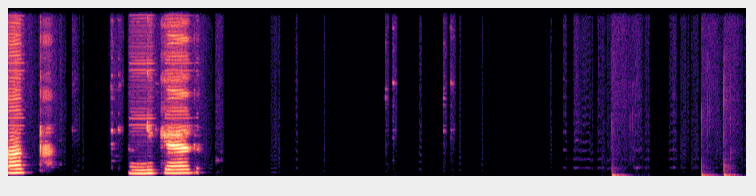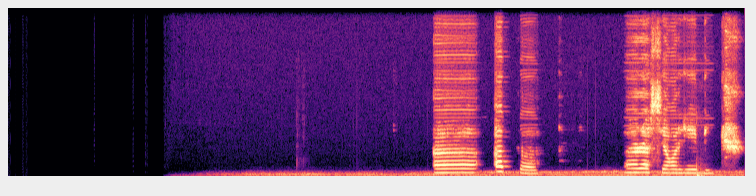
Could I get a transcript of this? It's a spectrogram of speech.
Hop. Nickel. Euh, hop. Voilà, c'est relié Beach.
